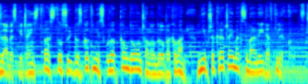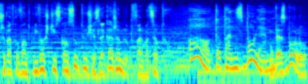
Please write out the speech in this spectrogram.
Dla bezpieczeństwa stosuj go zgodnie z ulotką dołączoną do opakowania. Nie przekraczaj maksymalnej dawki leku. W przypadku wątpliwości skonsultuj się z lekarzem lub farmaceutą. O, to pan z bólem. Bez bólu.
